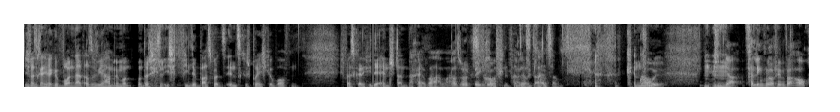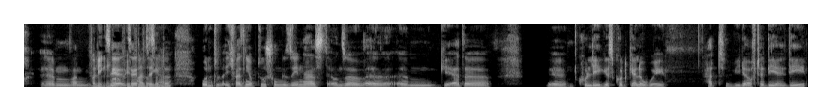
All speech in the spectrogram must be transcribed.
ich weiß gar nicht, wer gewonnen hat. Also wir haben immer unterschiedlich viele Buzzwords ins Gespräch geworfen. Ich weiß gar nicht, wie der Endstand nachher war, aber Buzzword Bingo. war auf jeden Fall sehr unterhaltsam. genau. Cool. ja, verlinken wir auf jeden Fall auch. Ähm, verlinken sehr, wir auf jeden Fall sehr gerne. Und ich weiß nicht, ob du schon gesehen hast, unser äh, ähm, geehrter äh, Kollege Scott Galloway hat wieder auf der DLD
